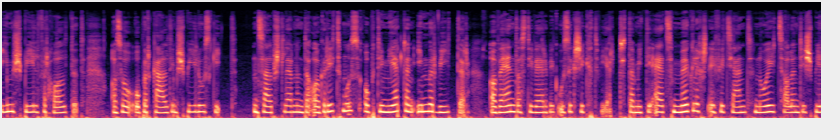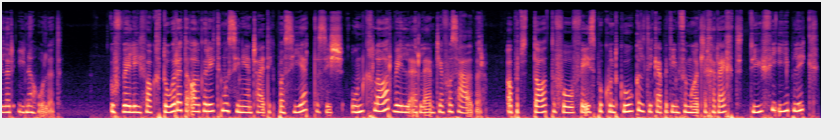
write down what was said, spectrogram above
im Spiel verhaltet, also ob er Geld im Spiel ausgibt. Ein selbstlernender Algorithmus optimiert dann immer weiter, an wen das die Werbung ausgeschickt wird, damit die Ads möglichst effizient neue zahlende Spieler reinholen. Auf welche Faktoren der Algorithmus seine Entscheidung basiert, das ist unklar, weil er lernt ja von selber. Aber die Daten von Facebook und Google die geben ihm vermutlich recht tiefen Einblick.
